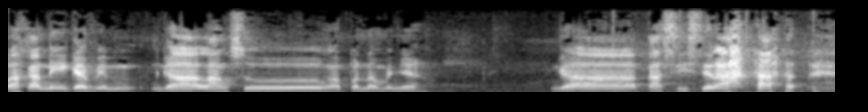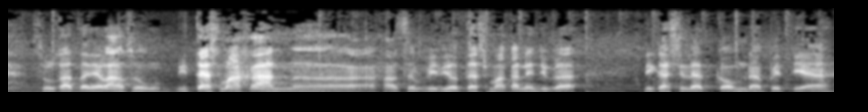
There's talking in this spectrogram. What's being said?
Bahkan nih Kevin nggak langsung apa namanya nggak kasih istirahat. Katanya langsung dites makan. Nah, hasil video tes makannya juga dikasih lihat ke Om David ya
